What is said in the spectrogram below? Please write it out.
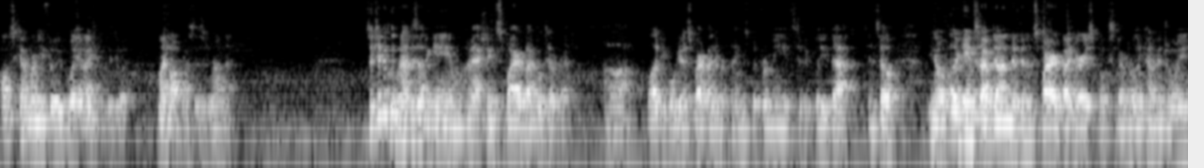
I'll just kind of run you through the way I typically do it. My thought process is around that. So typically when I design a game, I'm actually inspired by books I've read. Uh, a lot of people get inspired by different things, but for me it's typically that. And so, you know, other games that I've done have been inspired by various books that I've really kind of enjoyed.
